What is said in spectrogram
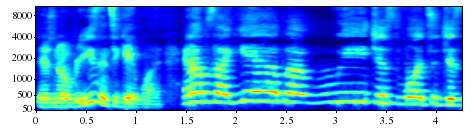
there's no reason to get one." And I was like, "Yeah, but we just want to just."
